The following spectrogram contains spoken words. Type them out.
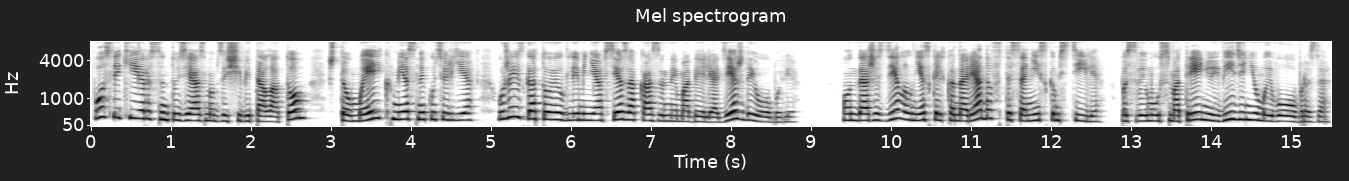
После Киера с энтузиазмом защебетала о том, что Мейк, местный кутюрье, уже изготовил для меня все заказанные модели одежды и обуви. Он даже сделал несколько нарядов в тессанийском стиле по своему усмотрению и видению моего образа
